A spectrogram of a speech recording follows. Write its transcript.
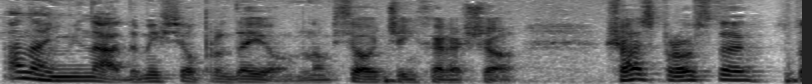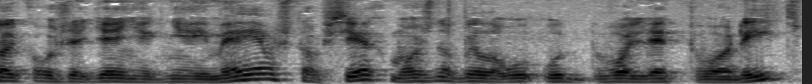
А нам не надо, мы все продаем, нам все очень хорошо. Сейчас просто столько уже денег не имеем, что всех можно было удовлетворить,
